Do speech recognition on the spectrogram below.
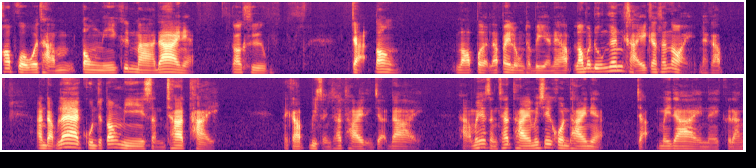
ครอบครัวอุปถัมภ์ตรงนี้ขึ้นมาได้เนี่ยก็คือจะต้องรอเปิดแล้วไปลงทะเบียนนะครับ เรามาดูเงื่อนไขกันสักหน่อยนะครับ อันดับแรกคุณจะต้องมีสัญชาติไทยนะครับ มีสัญชาติไทยถึงจะได้ หากไม่ใช่สัญชาติไทยไม่ใช่คนไทยเนี่ยจะไม่ได้ในครั้ง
